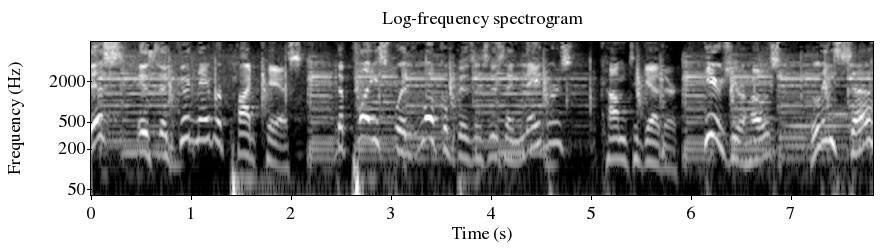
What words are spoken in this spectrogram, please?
This is the Good Neighbor Podcast, the place where local businesses and neighbors come together. Here's your host, Lisa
